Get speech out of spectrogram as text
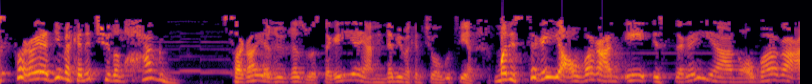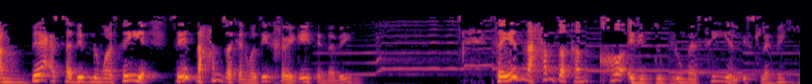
السرايا دي ما كانتش للحرب. سرايا غير غزوة. سرية يعني النبي ما كانش موجود فيها. امال السرية عبارة عن إيه؟ السرية عن عبارة عن بعثة دبلوماسية سيدنا حمزة كان وزير خارجية النبي. سيدنا حمزة كان قائد الدبلوماسية الإسلامية.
